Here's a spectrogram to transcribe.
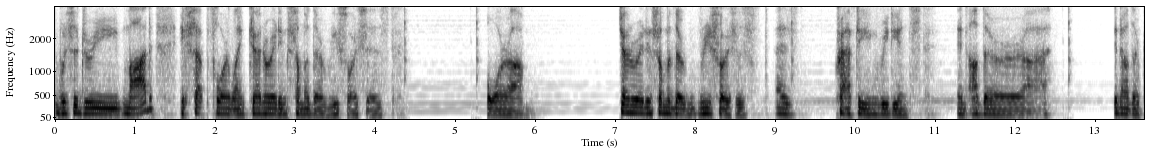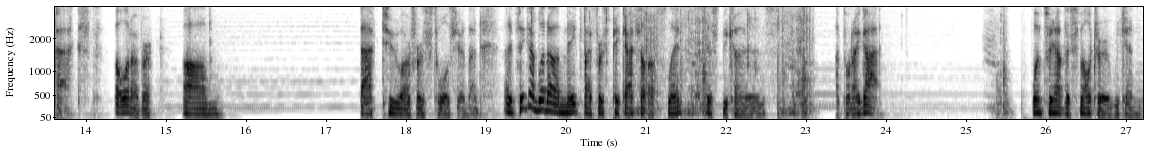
wizardry mod, except for like generating some of their resources, or um, generating some of the resources as crafting ingredients in other uh, in other packs. But whatever. Um, back to our first tools here then. I think I'm gonna make my first pickaxe out of flint just because that's what I got. Once we have a smelter, we can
